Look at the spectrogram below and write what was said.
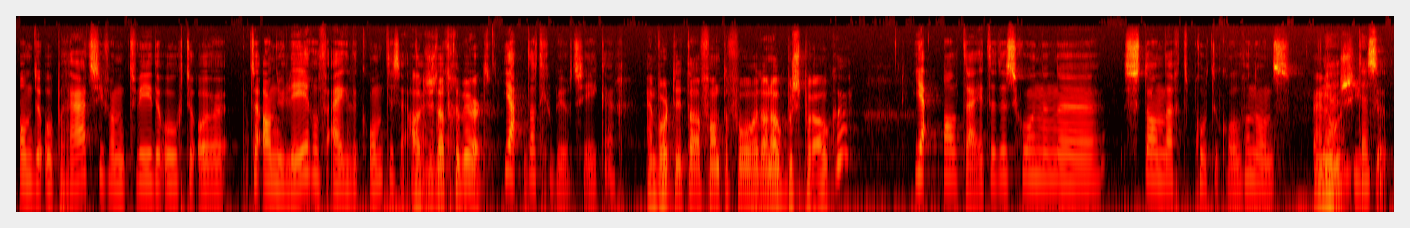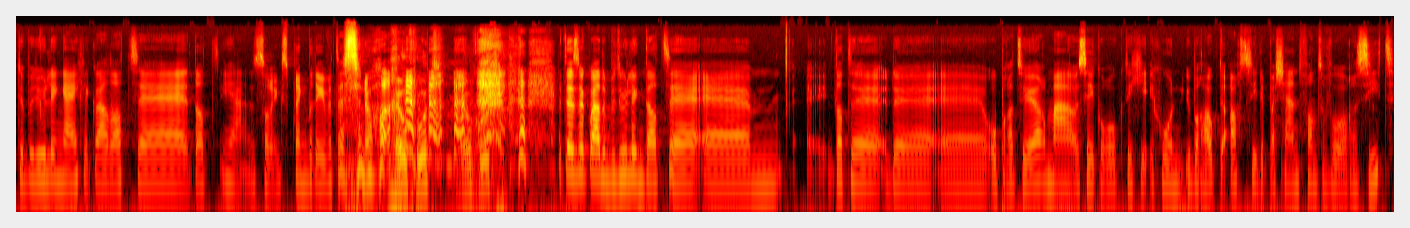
om de operatie van het tweede oog te, te annuleren of eigenlijk om te zetten. Oh, dus dat gebeurt? Ja, dat gebeurt zeker. En wordt dit al van tevoren dan ook besproken? Ja, altijd. Het is gewoon een standaard protocol van ons. En ja, hoe ziet het is de bedoeling eigenlijk wel dat, uh, dat... Ja, sorry, ik spring er even tussendoor. Heel goed, heel goed. het is ook wel de bedoeling dat, uh, um, dat de, de uh, operateur, maar zeker ook de, gewoon überhaupt de arts die de patiënt van tevoren ziet,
